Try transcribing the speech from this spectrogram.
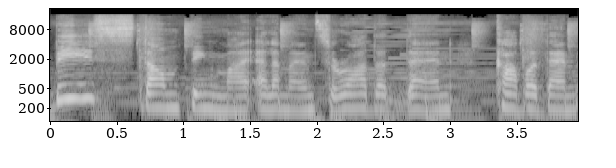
be stamping my elements rather than cover them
